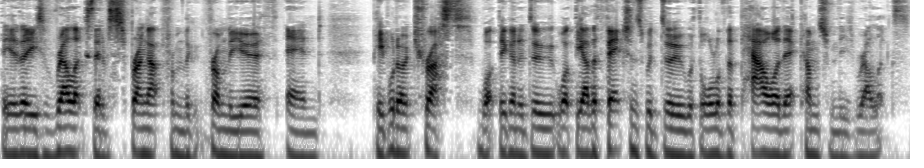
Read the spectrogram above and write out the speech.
there are these relics that have sprung up from the from the earth, and people don't trust what they're going to do, what the other factions would do with all of the power that comes from these relics.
